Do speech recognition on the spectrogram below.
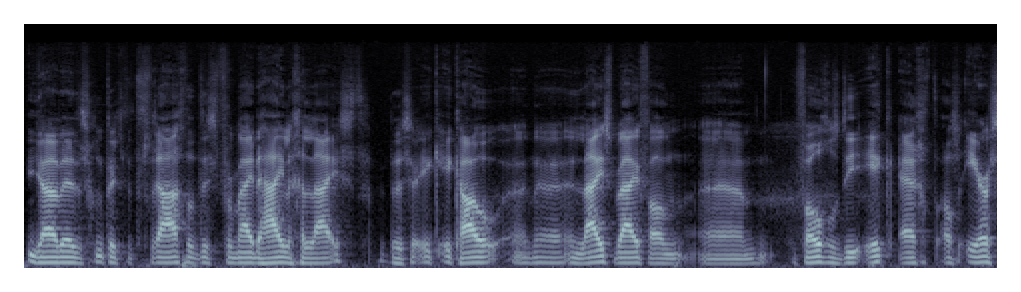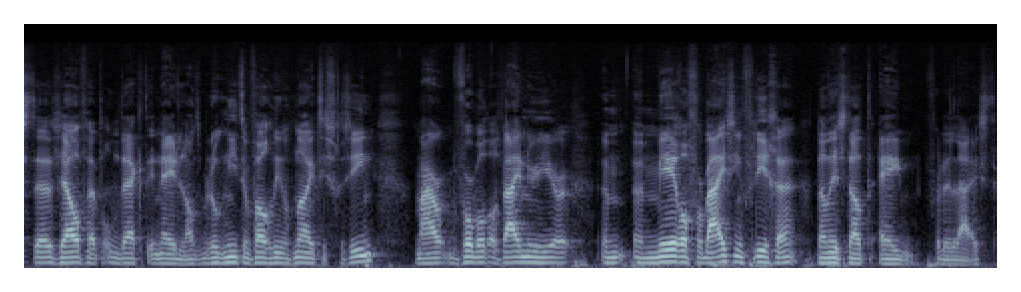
Ja, nee, het is goed dat je het vraagt. Dat is voor mij de heilige lijst. Dus ik, ik hou een, eh, een lijst bij van ehm, vogels die ik echt als eerste zelf heb ontdekt in Nederland. Ik bedoel niet een vogel die nog nooit is gezien. Maar bijvoorbeeld als wij nu hier een, een merel voorbij zien vliegen, dan is dat één voor de lijst.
